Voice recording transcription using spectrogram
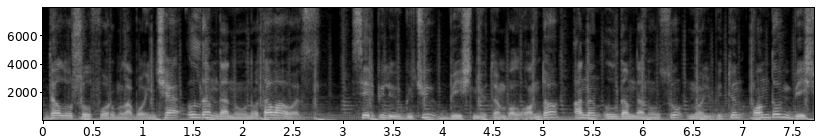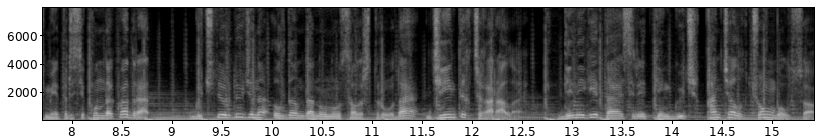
дал ушул формула боюнча ылдамданууну табабыз. Серпилүү күчү беш ньютон болгондо анын ылдамдануусу ноль бүтүн ондон беш метр секунда квадрат. Күчтөрдү жана ылдамданууну салыштырууда жыйынтык чыгаралы. Денеге таасир эткен күч канчалык чоң болсо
